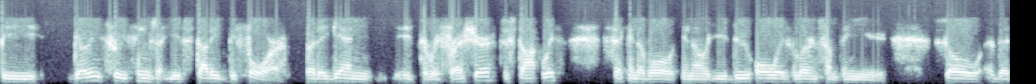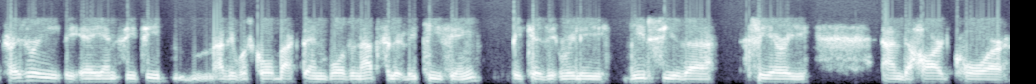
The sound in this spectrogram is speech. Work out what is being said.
be going through things that you've studied before. But again, it's a refresher to start with. Second of all, you know, you do always learn something new. So the Treasury, the AMCT, as it was called back then, was an absolutely key thing because it really gives you the theory and the hardcore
